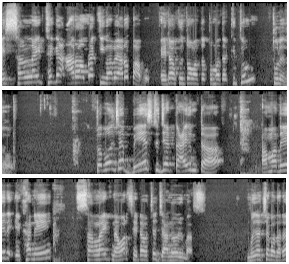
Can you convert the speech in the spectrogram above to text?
এই সানলাইট থেকে আরও আমরা কীভাবে আরও পাবো? এটাও কিন্তু আমাদের তোমাদের কিন্তু তুলে ধরো। তো বলছে বেস্ট যে টাইমটা আমাদের এখানে সানলাইট নেওয়ার, সেটা হচ্ছে জানুয়ারি মাস। বোঝা যাচ্ছে কথাটা?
